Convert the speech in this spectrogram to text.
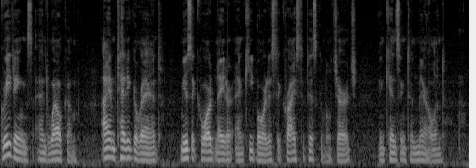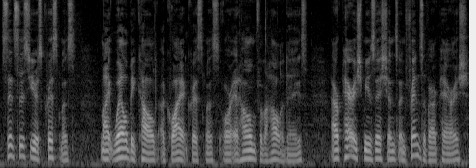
Greetings and welcome. I am Teddy Guerrant, music coordinator and keyboardist at Christ Episcopal Church in Kensington, Maryland. Since this year's Christmas might well be called a quiet Christmas or at home for the holidays, our parish musicians and friends of our parish,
